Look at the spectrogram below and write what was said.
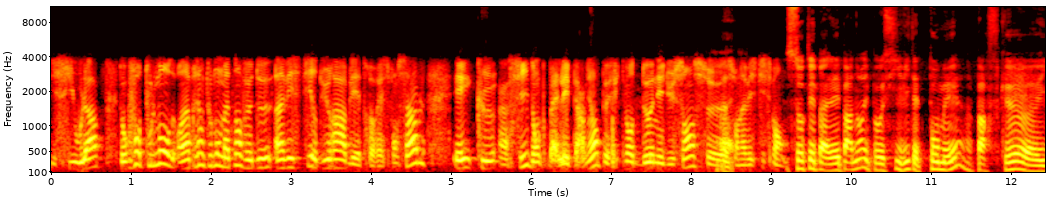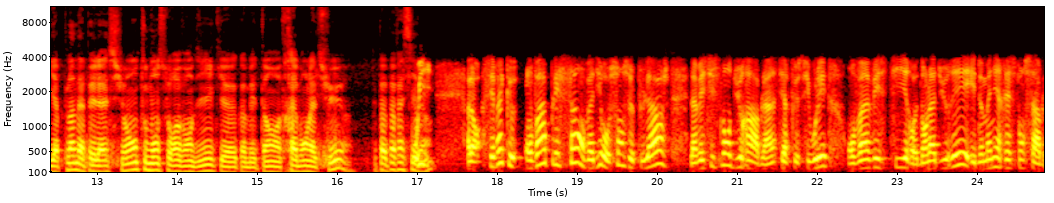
ici ou là. Donc au fond, tout le monde, on a l'impression que tout le monde maintenant veut de, investir durable et être responsable, et que ainsi, donc, bah, l'épargnant peut effectivement donner du sens euh, à son investissement. Sauf que l'épargnant, il peut aussi vite être paumé parce que euh, il y a plein d'appellations, tout le monde se revendique comme étant très bon là-dessus. C'est pas, pas facile. Oui. Hein. Alors c'est vrai qu'on va appeler ça, on va dire au sens le plus large, l'investissement durable. Hein. C'est-à-dire que si vous voulez, on va investir dans la durée et de manière responsable.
